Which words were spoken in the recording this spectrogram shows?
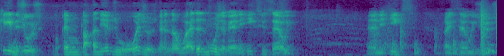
كاين جوج. القيمة المطلقة ديال جوج هو جوج لأنه هو عدد موجب. يعني إكس يساوي يعني إكس غيساوي جوج.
